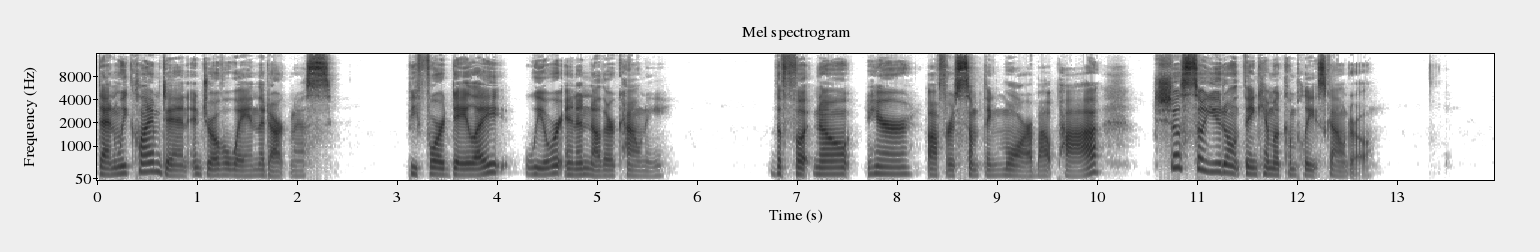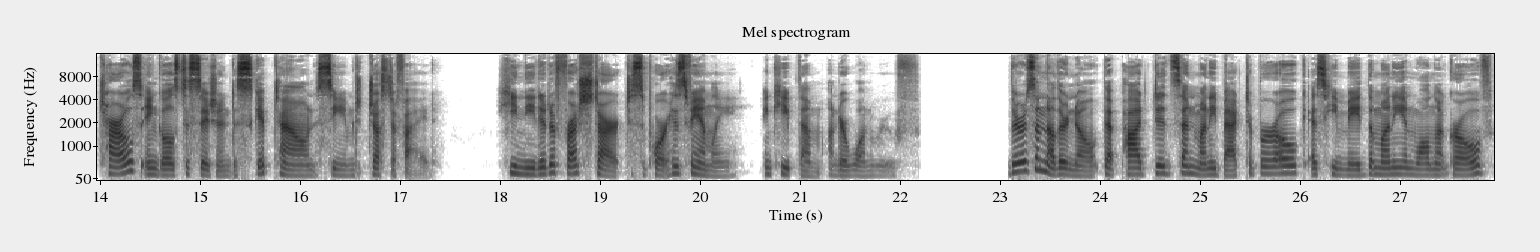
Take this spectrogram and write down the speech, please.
Then we climbed in and drove away in the darkness. Before daylight, we were in another county. The footnote here offers something more about Pa, just so you don't think him a complete scoundrel. Charles Ingalls' decision to skip town seemed justified. He needed a fresh start to support his family and keep them under one roof. There is another note that Pod did send money back to Oak as he made the money in Walnut Grove.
